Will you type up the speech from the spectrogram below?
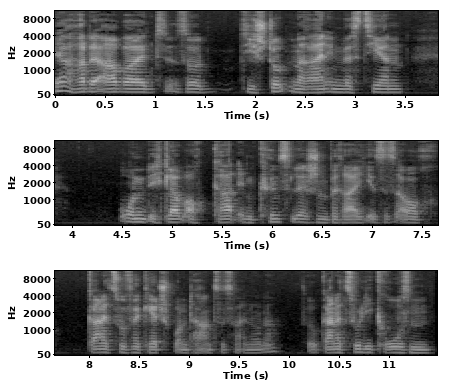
Ja, harte Arbeit, so die Stunden rein investieren. Und ich glaube auch gerade im künstlerischen Bereich ist es auch gar nicht so verkehrt, spontan zu sein, oder? So gar nicht so die großen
